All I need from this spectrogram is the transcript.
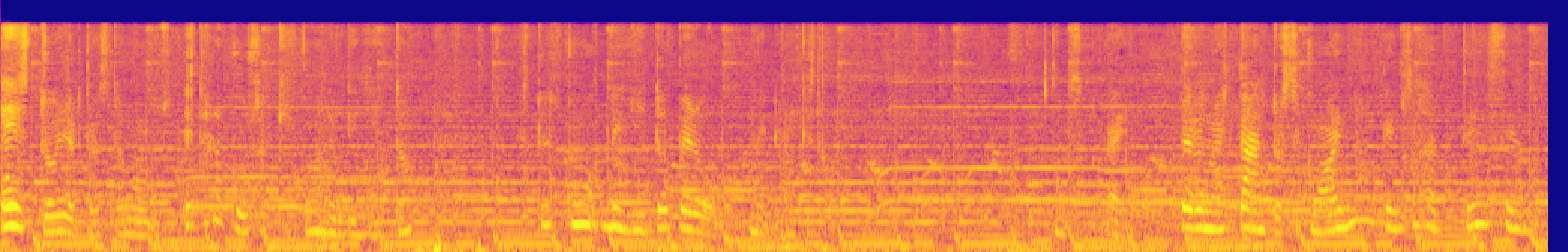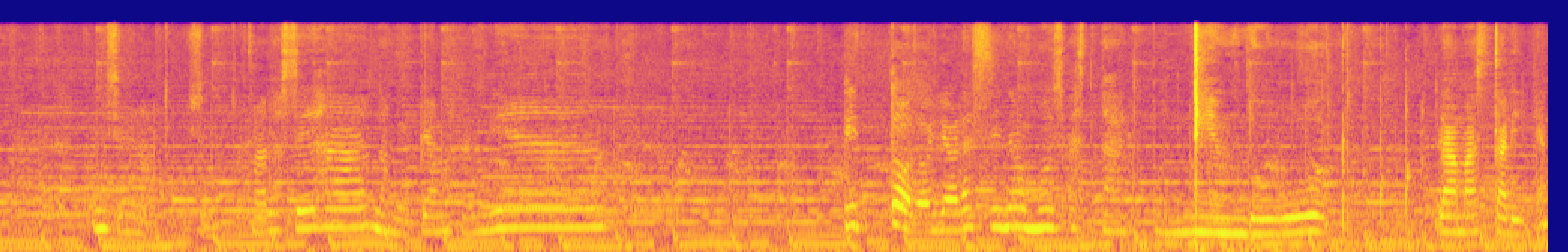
esto y ahorita estamos. Esto es lo que uso aquí como el brillito. Esto es como brillito, pero miren, Pero no es tanto, así como, ay no, que usas se nota, se nota. Acá las cejas, nos limpiamos también. Y todo. Y ahora sí nos vamos a estar poniendo la mascarilla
